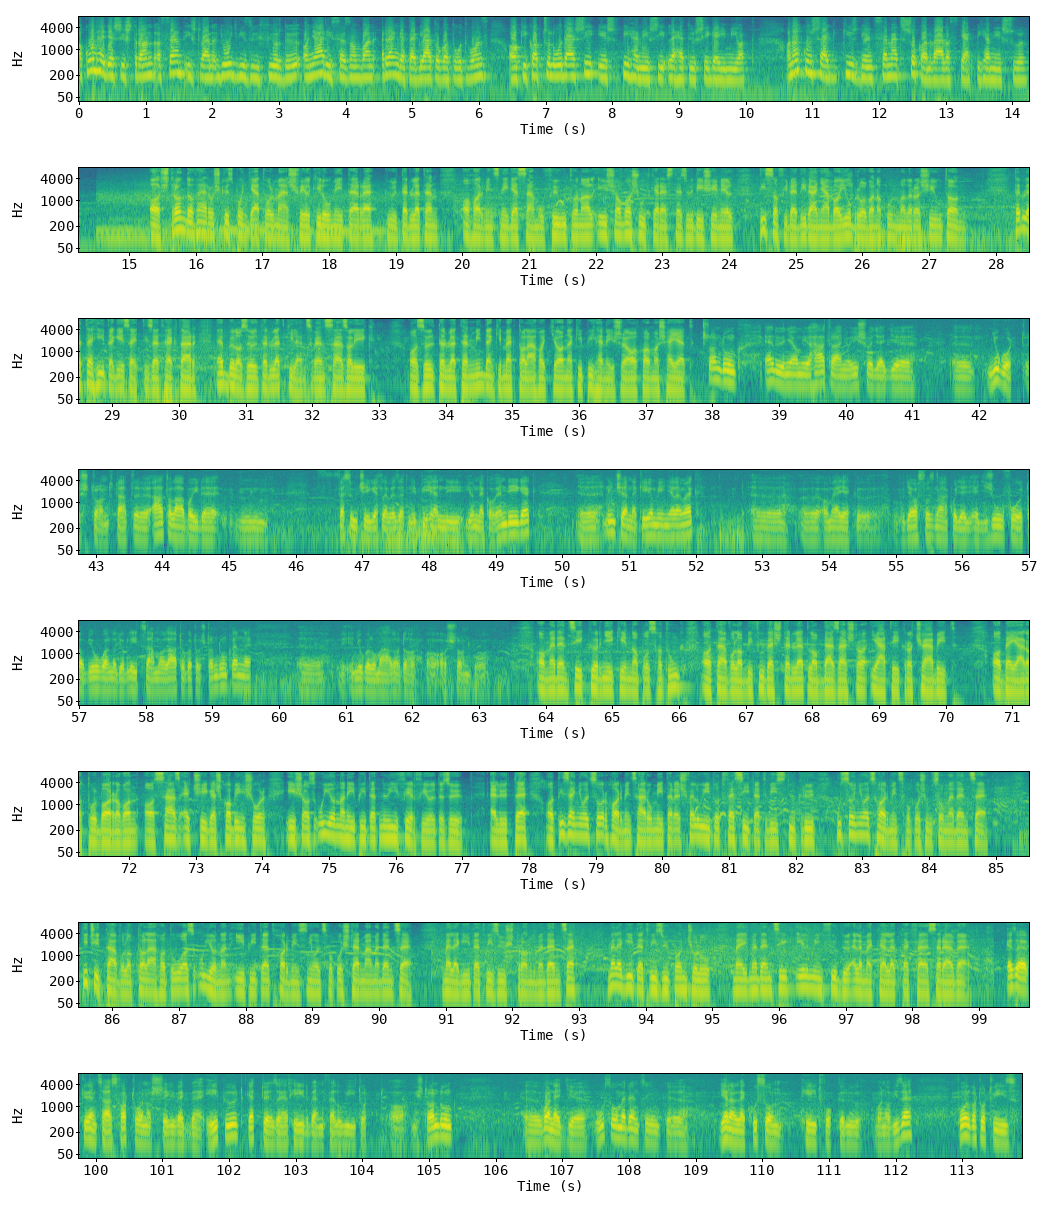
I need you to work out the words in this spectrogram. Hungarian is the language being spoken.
A Kunhegyesi strand, a Szent István gyógyvízű fürdő a nyári szezonban rengeteg látogatót vonz a kikapcsolódási és pihenési lehetőségei miatt. A nagykonsági kisgyöngy szemet sokan választják pihenésül. A strand a város központjától másfél kilométerre, külterületen, a 34-es számú főútvonal és a vasút kereszteződésénél Tiszafüred irányába jobbról van a Kunmadarasi úton. Területe 7,1 hektár, ebből a zöld terület 90 százalék. A zöld területen mindenki megtalálhatja a neki pihenésre alkalmas helyet. Strandunk előnye, ami a hátránya is, hogy egy nyugodt strand, tehát általában ide mm, feszültséget levezetni, pihenni jönnek a vendégek, nincsenek élményelemek, amelyek ugye azt hoznák, hogy egy, egy zsúfoltabb, jóval nagyobb létszámmal látogató strandunk lenne, nyugalom állad a, a, a strandból. A medencék környékén napozhatunk, a távolabbi füves terület labdázásra, játékra csábít. A bejárattól balra van a 100 egységes kabinsor és az újonnan épített női-férfi öltöző. Előtte a 18x33 méteres felújított feszített víztükrű 28-30 fokos úszómedence. Kicsit távolabb található az újonnan épített 38 fokos termálmedence, melegített vízű strandmedence, melegített vízű pancsoló, mely medencék élményfürdő elemekkel lettek felszerelve. 1960-as években épült, 2007-ben felújított a mi strandunk. Van egy úszómedencénk, jelenleg 27 fok körül van a vize, forgatott víz,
